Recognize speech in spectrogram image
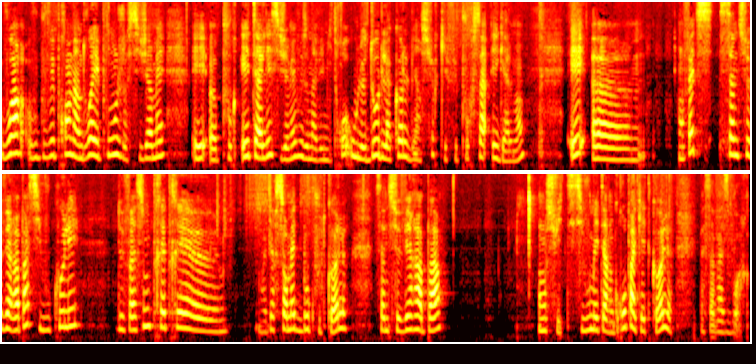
voire vous pouvez prendre un doigt éponge si jamais, et euh, pour étaler si jamais vous en avez mis trop, ou le dos de la colle bien sûr qui est fait pour ça également. Et euh, en fait, ça ne se verra pas si vous collez de façon très très, euh, on va dire sans mettre beaucoup de colle. Ça ne se verra pas ensuite. Si vous mettez un gros paquet de colle, bah, ça va se voir.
